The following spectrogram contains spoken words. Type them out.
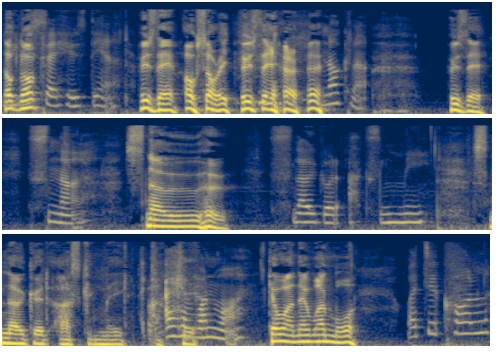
Knock, knock. Say who's there? Who's there? Oh, sorry. Who's there? knock knock. Who's there? Snow. Snow who? Snow good asking me. No good asking me. I have one more. Go on then, one more. What do you call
